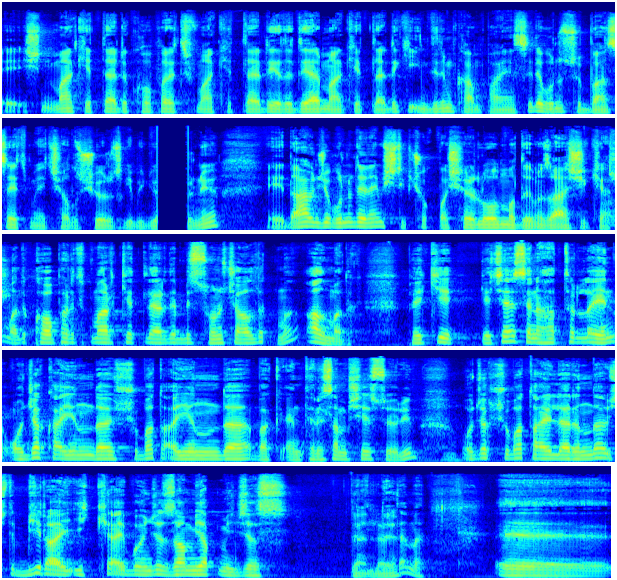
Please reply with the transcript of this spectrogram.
E, şimdi marketlerde, kooperatif marketlerde ya da diğer marketlerdeki indirim kampanyasıyla bunu sübvanse etmeye çalışıyoruz gibi görünüyor. E, daha önce bunu denemiştik. Çok başarılı olmadığımız aşikar. Olmadı. Kooperatif marketlerde biz sonuç aldık mı? Almadık. Peki geçen sene hatırlayın Ocak ayında, Şubat ayında bak enteresan bir şey söyleyeyim. Ocak, Şubat aylarında işte bir ay, iki ay boyunca zam yapmayacağız Dendi. değil mi? Ee,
